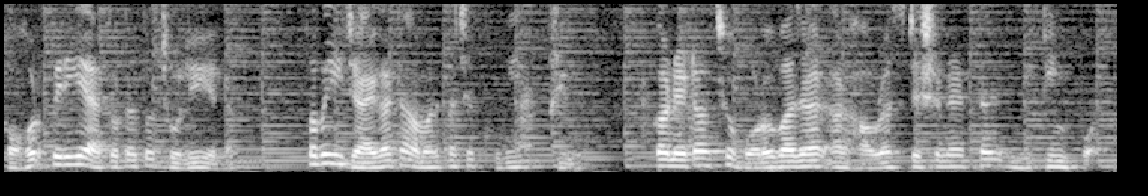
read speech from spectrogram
শহর পেরিয়ে এতটা তো চলেই এলাম, তবে এই জায়গাটা আমার কাছে খুবই প্রিয়, কারণ এটা হচ্ছে বড়বাজার আর হাওড়া স্টেশনের একটা মিটিং পয়েন্ট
